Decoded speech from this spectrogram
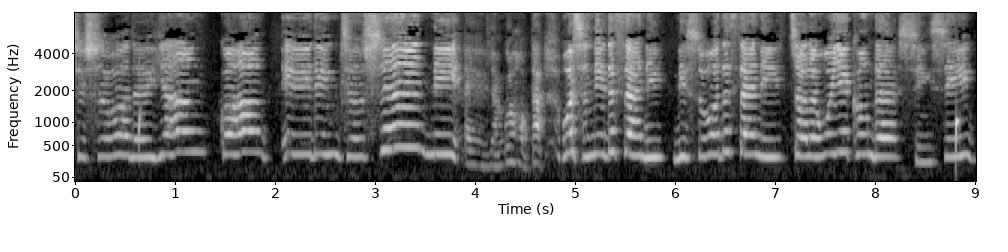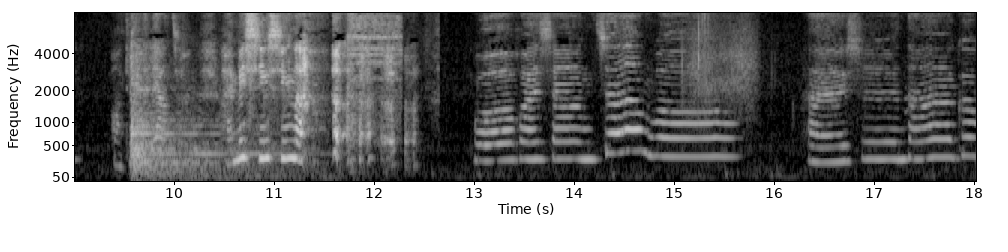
其实我的阳光一定就是你。哎，阳光好大！我是你的 Sunny，你是我的 Sunny，照亮我夜空的星星。哦，天还亮着，还没星星呢。我幻想着我还是那个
